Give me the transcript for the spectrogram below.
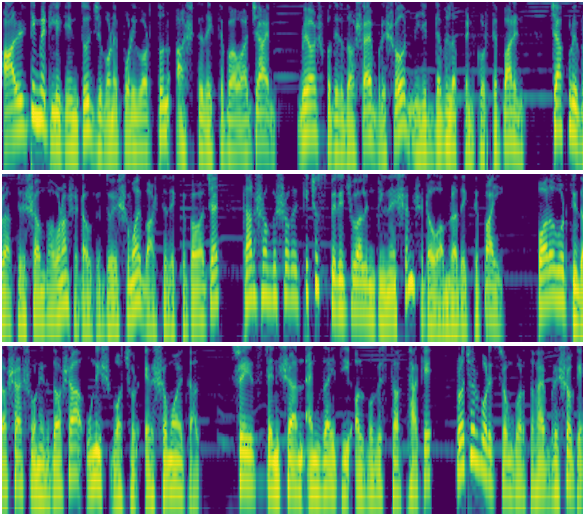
আলটিমেটলি কিন্তু জীবনে পরিবর্তন আসতে দেখতে পাওয়া যায়। বৃহস্পতির দশায় বৃষ নিজের ডেভেলপমেন্ট করতে পারেন। চাকরি প্রাপ্তির সম্ভাবনা সেটাও কিন্তু এই সময় বাড়তে দেখতে পাওয়া যায়। তার সঙ্গে সঙ্গে কিছু স্পিরিচুয়াল ইনক্লিনেশন সেটাও আমরা দেখতে পাই। পরবর্তী দশা শনির দশা, উনিশ বছর এর সময়কাল। স্ট্রেস, টেনশন অ্যাংজাইটি অল্প বিস্তর থাকে। প্রচুর পরিশ্রম করতে হয় বৃষকে,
